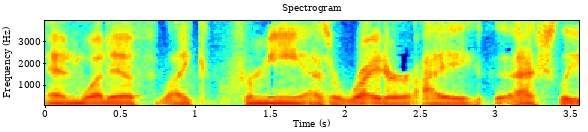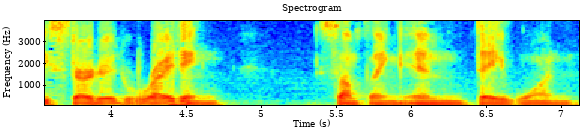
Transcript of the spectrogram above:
And what if, like for me as a writer, I actually started writing something in day one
